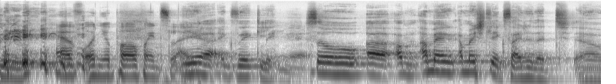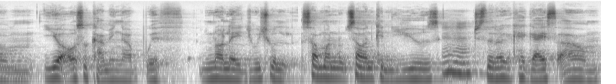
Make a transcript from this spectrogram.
you have on your PowerPoint slide. Yeah, exactly. So uh, I'm, I'm I'm actually excited that um, you're also coming up with knowledge which will someone someone can use to say, okay, guys, um,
